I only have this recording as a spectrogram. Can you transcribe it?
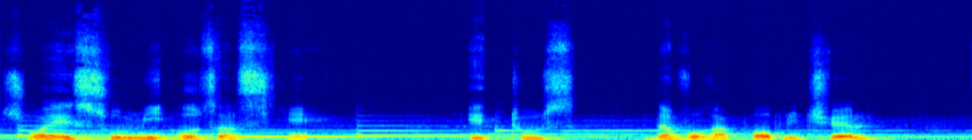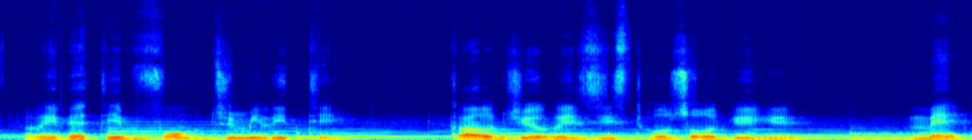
soyez soumis aux anciens, et tous, dans vos rapports mutuels, revêtez-vous d'humilité, car Dieu résiste aux orgueilleux, mais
